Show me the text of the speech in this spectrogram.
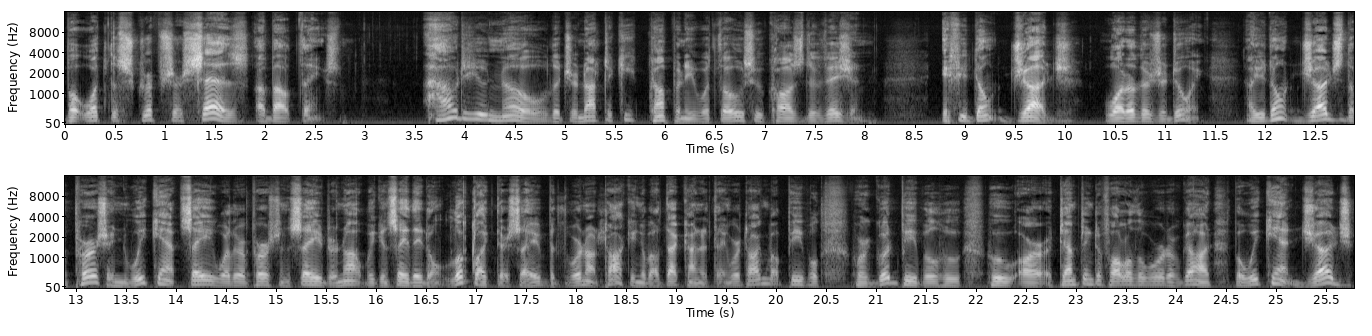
but what the scripture says about things. How do you know that you're not to keep company with those who cause division if you don't judge what others are doing? Now, you don't judge the person. We can't say whether a person's saved or not. We can say they don't look like they're saved, but we're not talking about that kind of thing. We're talking about people who are good people who, who are attempting to follow the Word of God, but we can't judge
